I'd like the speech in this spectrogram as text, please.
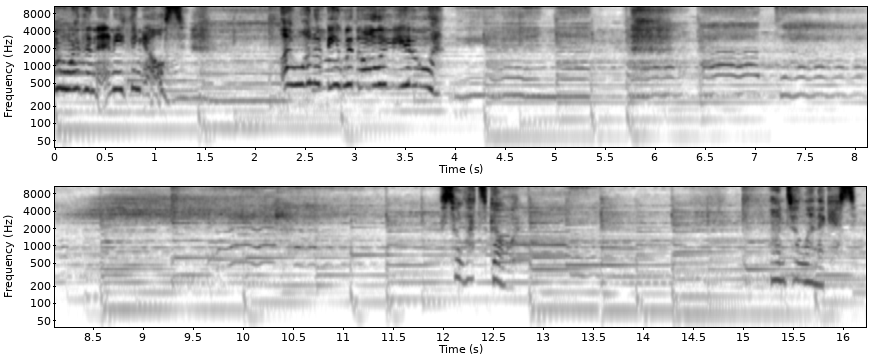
more than anything else, I want to be with all of you. Let's go. On to Lenegis.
